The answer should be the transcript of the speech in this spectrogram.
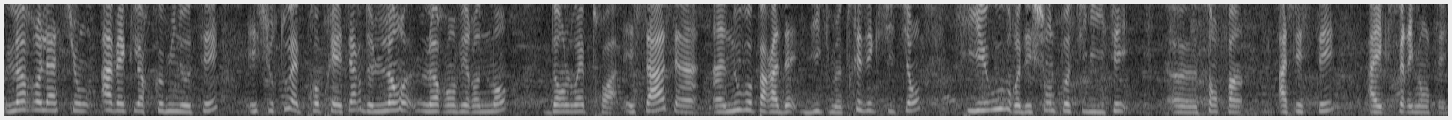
leur relation avec leur communauté et surtout être propriétaires de leur environnement dans le Web 3. Et ça, c'est un, nouveau paradigme très excitant qui ouvre des champs de possibilités euh, sans fin à tester, à expérimenter.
